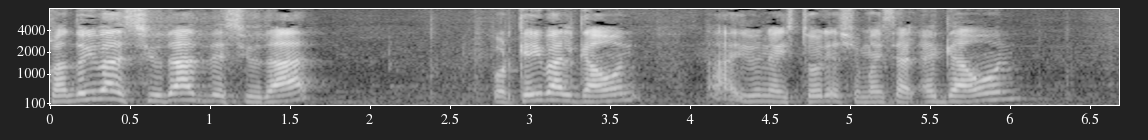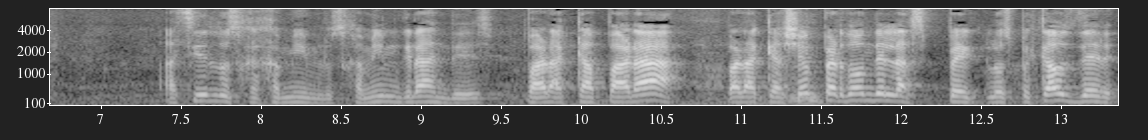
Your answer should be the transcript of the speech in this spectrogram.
cuando iba de ciudad de ciudad, porque iba al Gaón, hay una historia, el Gaón, así es los Jajamim, los Jamim grandes, para acaparar, para que Hashem perdone las pe- los pecados de,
